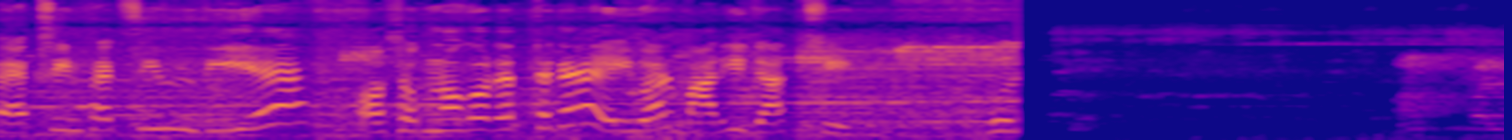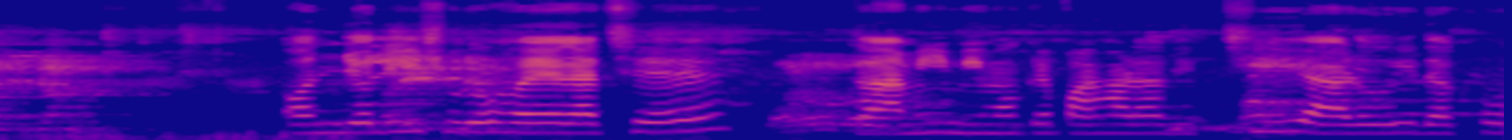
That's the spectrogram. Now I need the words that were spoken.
ভ্যাকসিন ফ্যাকসিন দিয়ে অশোকনগরের থেকে এইবার বাড়ি যাচ্ছি। অঞ্জলি শুরু হয়ে গেছে। তো আমি মিমোকে পাহারা দিচ্ছি, আর ওই দেখো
